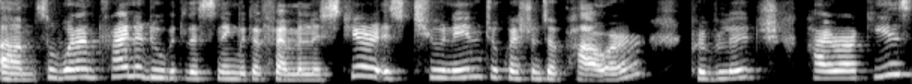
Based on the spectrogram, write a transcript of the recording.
Um, so, what I'm trying to do with listening with a feminist ear is tune in to questions of power, privilege, hierarchies,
